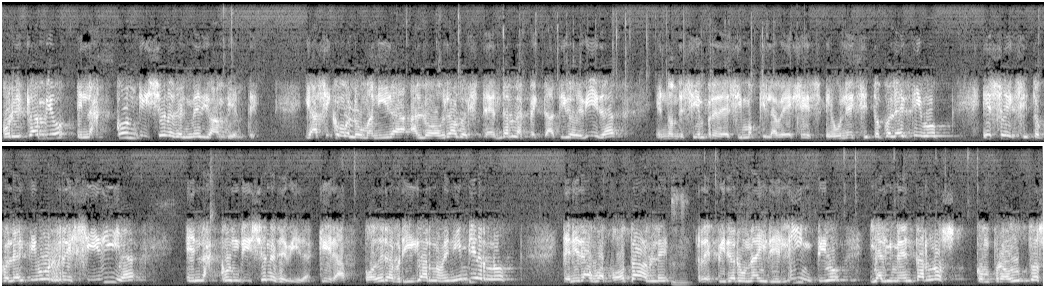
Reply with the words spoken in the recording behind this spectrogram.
por el cambio en las condiciones del medio ambiente. Y así como la humanidad ha logrado extender la expectativa de vida, en donde siempre decimos que la vejez es un éxito colectivo, ese éxito colectivo residía en las condiciones de vida, que era poder abrigarnos en invierno, tener agua potable, respirar un aire limpio y alimentarnos con productos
